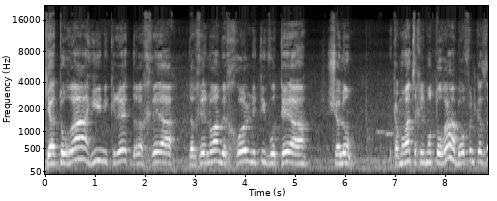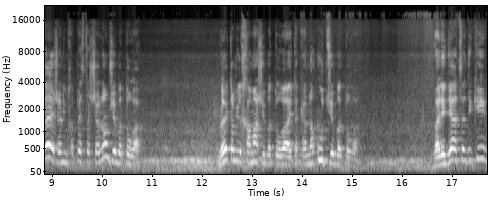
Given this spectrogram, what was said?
כי התורה היא נקראת דרכיה, דרכי נועם וכל נתיבותיה שלום. וכמובן צריך ללמוד תורה באופן כזה שאני מחפש את השלום שבתורה. לא את המלחמה שבתורה, את הקנאות שבתורה. ועל ידי הצדיקים,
